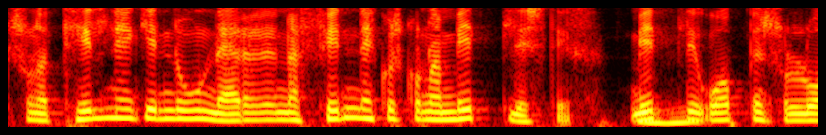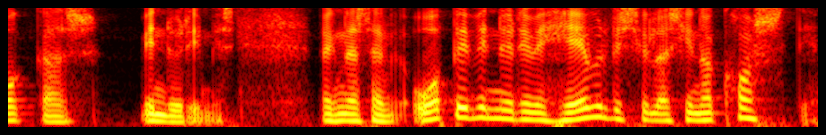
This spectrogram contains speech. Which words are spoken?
svona tilnegin núna er að reyna að finna einhvers konar millistig, milli mm -hmm. opins og lokaðs vinnurýmis vegna þess að opið vinnurými hefur vissilega sína kosti.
